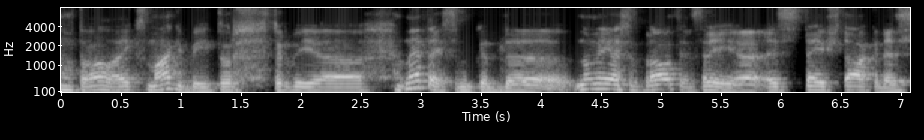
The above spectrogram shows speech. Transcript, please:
no tā laika smagi bija. Tur, tur bija, neteiksim, kad, nu, ja šis brauciens arī, es teikšu tā, ka es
